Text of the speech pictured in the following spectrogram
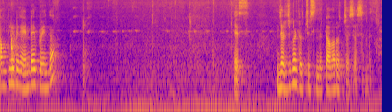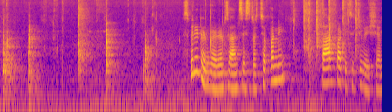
కంప్లీట్గా ఎండ్ అయిపోయిందా? ఎస్ జడ్జిమెంట్ వచ్చేసింది టవర్ వచ్చేసేసింది. Spirit and guidance and sisters చెప్పండి. థర్డ్ పార్టీ సిచ్యువేషన్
